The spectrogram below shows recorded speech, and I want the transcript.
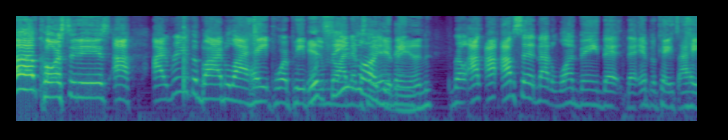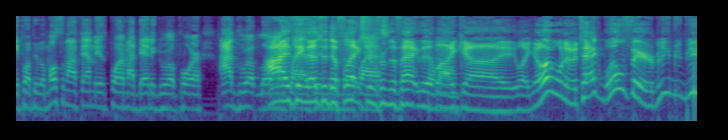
Of course it is. I I read the Bible. I hate poor people. It even though I seems never like said it, man. Bro, I, I I've said not one thing that that implicates I hate poor people. Most of my family is poor. My daddy grew up poor. I grew up lower. I think that's a deflection from the fact that, Come on. like, uh, like I want to attack welfare. Blah, blah, blah.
